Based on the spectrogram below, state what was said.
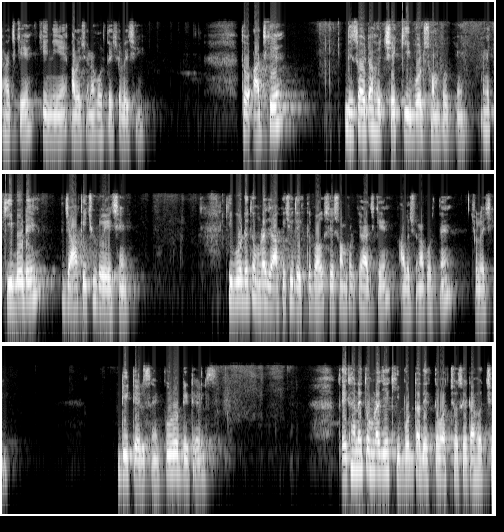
আজকে কি নিয়ে আলোচনা করতে চলেছি। তো আজকে বিষয়টা হচ্ছে কিবোর্ড সম্পর্কে। মানে কিবোর্ডে যা কিছু রয়েছে কিবোর্ডে তোমরা যা কিছু দেখতে পাও সে সম্পর্কে আজকে আলোচনা করতে চলেছি। ডিটেলসে পুরো ডিটেলস তো এখানে তোমরা যে কিবোর্ডটা দেখতে পাচ্ছ সেটা হচ্ছে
